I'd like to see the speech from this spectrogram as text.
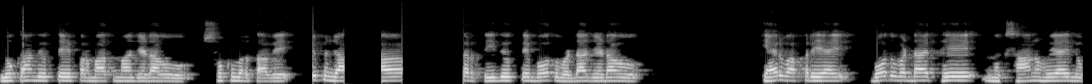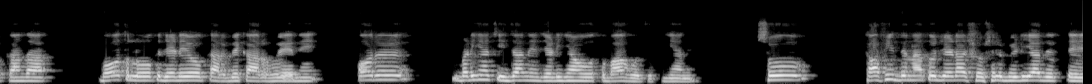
ਲੋਕਾਂ ਦੇ ਉੱਤੇ ਪਰਮਾਤਮਾ ਜਿਹੜਾ ਉਹ ਸੁਖ ਵਰਤਾਵੇ। ਪੰਜਾਬ ਧਰਤੀ ਦੇ ਉੱਤੇ ਬਹੁਤ ਵੱਡਾ ਜਿਹੜਾ ਉਹ ਕਹਿਰ ਵਾਪਰਿਆ ਹੈ। ਬਹੁਤ ਵੱਡਾ ਇੱਥੇ ਨੁਕਸਾਨ ਹੋਇਆ ਹੈ ਲੋਕਾਂ ਦਾ। ਬਹੁਤ ਲੋਕ ਜਿਹੜੇ ਉਹ ਘਰ ਬੇਘਰ ਹੋਏ ਨੇ ਔਰ ਬੜੀਆਂ ਚੀਜ਼ਾਂ ਨੇ ਜਿਹੜੀਆਂ ਉਹ ਤਬਾਹ ਹੋ ਚੁੱਕੀਆਂ ਨੇ। ਸੋ ਕਾਫੀ ਦਿਨਾਂ ਤੋਂ ਜਿਹੜਾ ਸੋਸ਼ਲ ਮੀਡੀਆ ਦੇ ਉੱਤੇ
